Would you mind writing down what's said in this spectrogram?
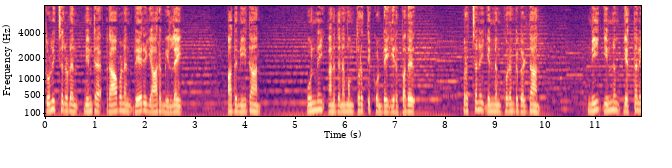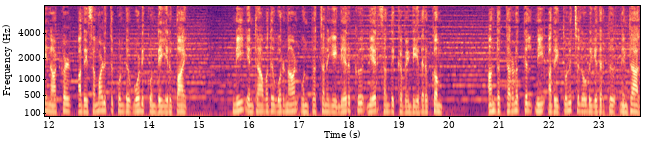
துணிச்சலுடன் நின்ற ராவணன் வேறு யாரும் இல்லை. அது நீதான். உன்னை அனுதினமும் துரத்திக் கொண்டே இருப்பது. பிரச்சனை என்னும் குரங்குகள்தான் நீ இன்னும் எத்தனை நாட்கள் அதை சமாளித்துக் கொண்டு ஓடிக்கொண்டே இருப்பாய்? நீ என்றாவது ஒரு நாள் உன் பிரச்சனையை நேருக்கு நேர் சந்திக்க வேண்டியதிருக்கும். அந்த தருணத்தில் நீ அதை துணிச்சலோடு எதிர்த்து நின்றால்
